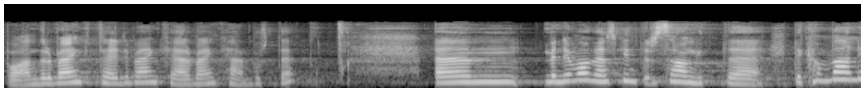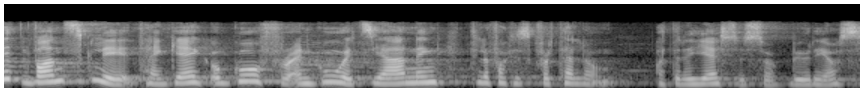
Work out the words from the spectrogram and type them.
på andre benk, tredje benk, fjerde benk her borte. Um, men det var ganske interessant. Det kan være litt vanskelig tenker jeg, å gå fra en godhetsgjerning til å faktisk fortelle om at det er Jesus som bor i oss.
